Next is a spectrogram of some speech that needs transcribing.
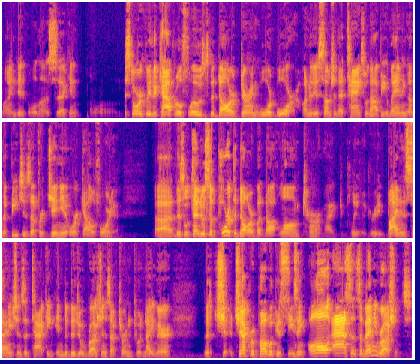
find it, hold on a second. Historically, the capital flows to the dollar during World War under the assumption that tanks will not be landing on the beaches of Virginia or California. Uh, this will tend to support the dollar, but not long term. I completely agree. Biden's sanctions attacking individual Russians have turned into a nightmare. The Czech Republic is seizing all assets of any Russians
